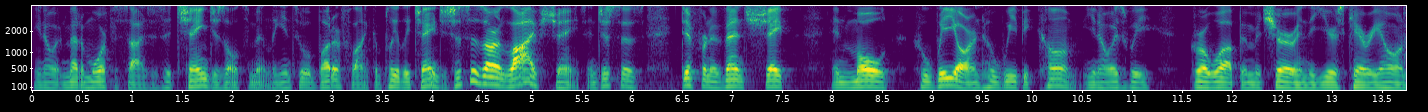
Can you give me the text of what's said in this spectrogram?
You know, it metamorphosizes, it changes ultimately into a butterfly and completely changes, just as our lives change and just as different events shape and mold who we are and who we become, you know, as we grow up and mature and the years carry on.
